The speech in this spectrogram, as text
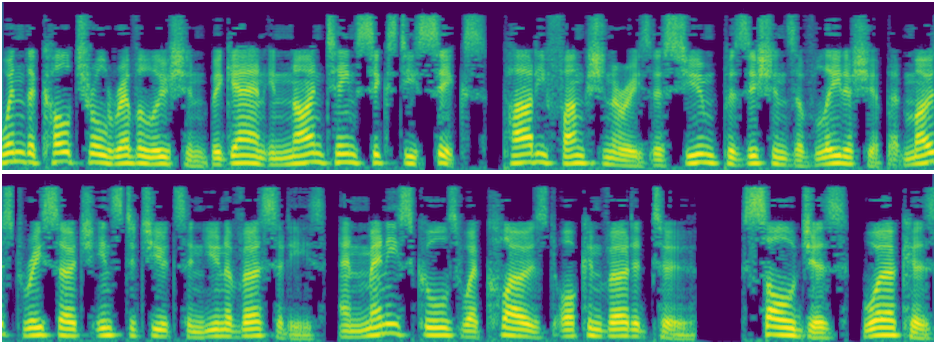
When the Cultural Revolution began in 1966, party functionaries assumed positions of leadership at most research institutes and universities, and many schools were closed or converted to «soldiers, workers,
